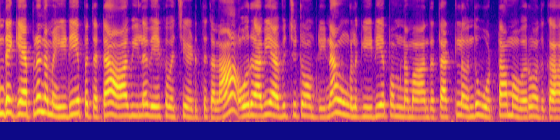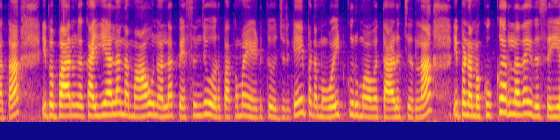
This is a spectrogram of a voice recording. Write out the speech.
இந்த கேப்பில் நம்ம இடியப்பத்தட்டை ஆவியில் வேக வச்சு எடுத்துக்கலாம். ஒரு அவி அவிச்சிட்டோம் அப்படின்னா உங்களுக்கு இடியப்பம் நம்ம அந்த தட்டில் வந்து ஒட்டாமல் வரும். அதுக்காகத்தான். இப்போ பாருங்கள் கையால் அந்த மாவு நல்லா பிசைஞ்சு ஒரு பக்கமாக எடுத்து வச்சுருக்கேன். இப்போ நம்ம ஒயிட் குருமாவை தாளிச்சிடலாம். இப்போ நம்ம குக்கரில் தான் இதை செய்ய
